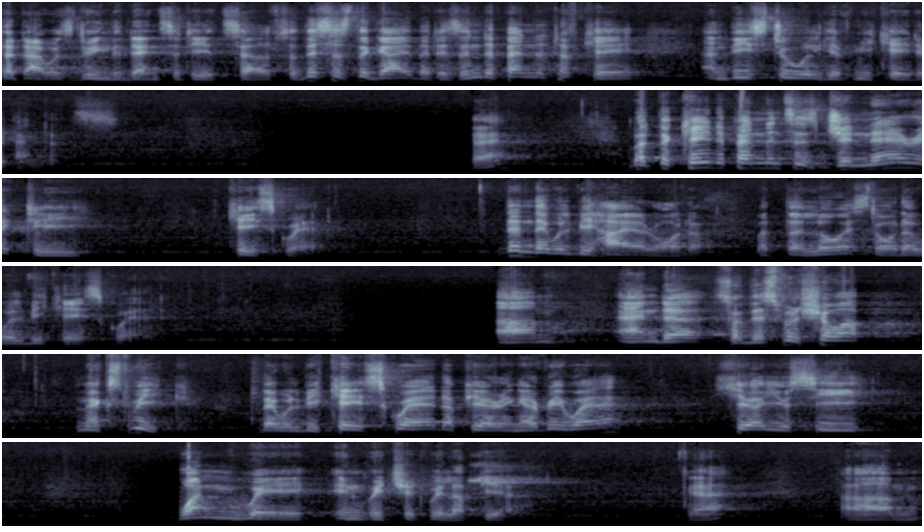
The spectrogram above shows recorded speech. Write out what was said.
that I was doing the density itself. So this is the guy that is independent of k, and these two will give me k dependence. Okay? But the k dependence is generically k squared. Then there will be higher order, but the lowest order will be k squared. Um, and uh, so this will show up next week. There will be k squared appearing everywhere. Here you see one way in which it will appear, yeah, um,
